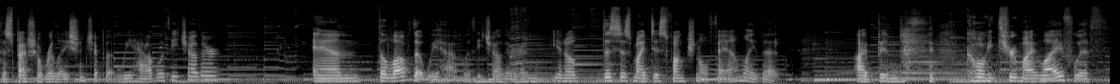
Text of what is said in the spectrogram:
the special relationship that we have with each other and the love that we have with each other. And, you know, this is my dysfunctional family that I've been going through my life with.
